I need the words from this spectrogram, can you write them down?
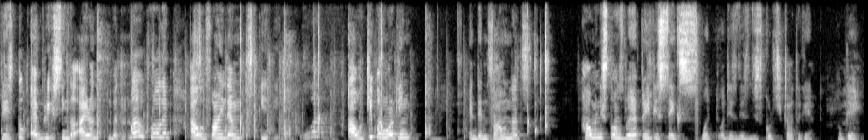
They took every single iron but no problem. I will find them. I- i-? I will keep on working and then found that how many stones do I have? 26 what what is this discord start again? Okay.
